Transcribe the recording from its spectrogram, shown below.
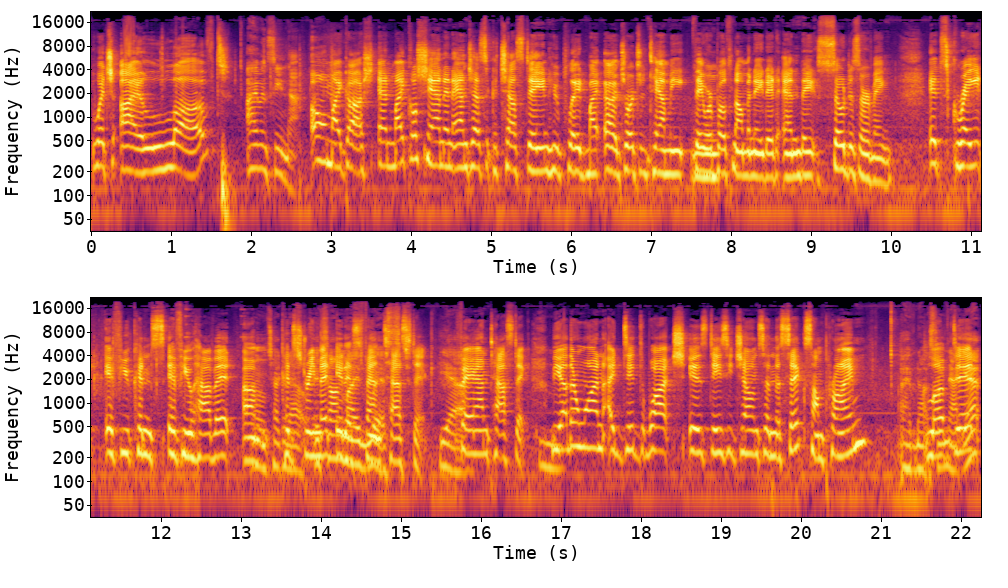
which I loved. I haven't seen that. Oh my gosh! And Michael Shannon and Jessica Chastain, who played my uh, George and Tammy, they Mm-hmm. were both nominated, and they so deserving. It's great if you can, if you have it, um, Oh, check it could stream It's it. It is is list. fantastic. Yeah. fantastic. The other one I did watch is Daisy Jones and the Six on Prime. I have not Loved seen that it, yet.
